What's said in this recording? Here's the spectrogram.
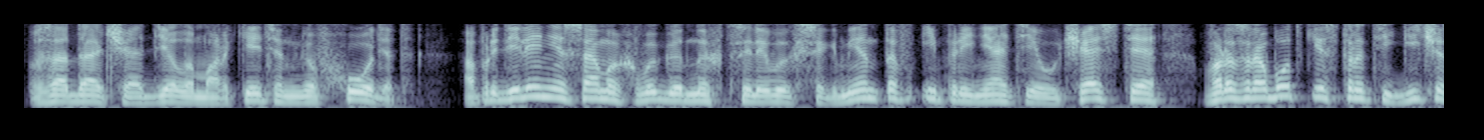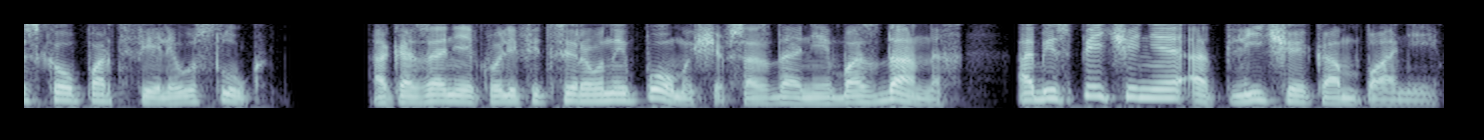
В задачи отдела маркетинга входит определение самых выгодных целевых сегментов и принятие участия в разработке стратегического портфеля услуг, оказание квалифицированной помощи в создании баз данных, обеспечение отличия компании.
